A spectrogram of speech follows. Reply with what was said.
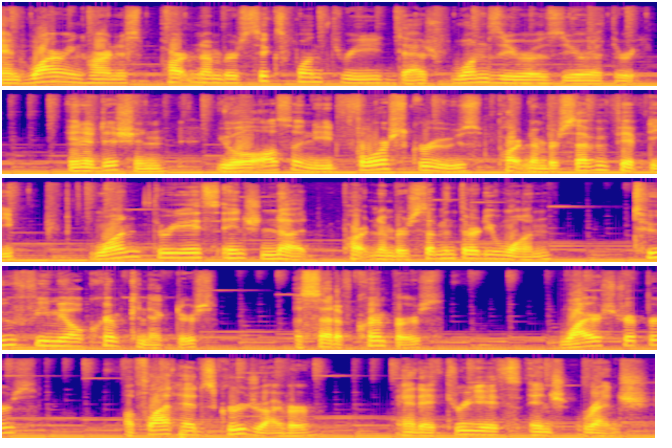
and wiring harness part number 613-1003. In addition, you will also need 4 screws, part number 750, one 3 8 inch nut, part number 731, two female crimp connectors, a set of crimpers, wire strippers, a flathead screwdriver, and a 3 8 inch wrench.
